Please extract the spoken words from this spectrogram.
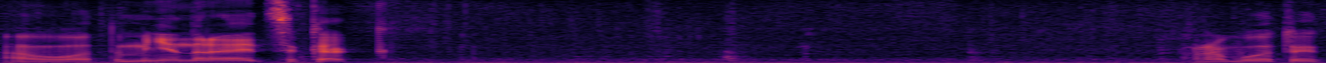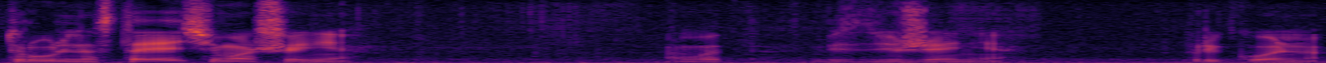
Вот. Мне нравится, как работает руль на настоящей машине. Вот, без движения. Прикольно.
